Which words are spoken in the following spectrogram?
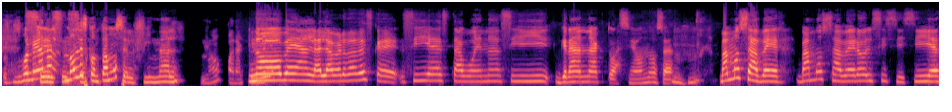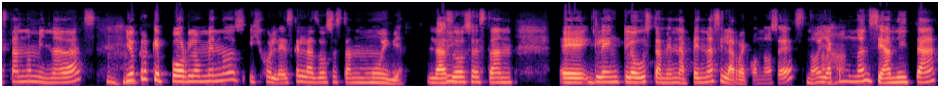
Pues, pues bueno, ya no, les contamos el final, ¿no? Para que no, véanla, la verdad es que sí está buena, sí, gran actuación, o sea, vamos a ver, vamos a ver, hoy si sí, sí, están nominadas. Yo creo que por lo menos, híjole, es que las dos están muy bien. Las dos están, eh, Glenn Close también apenas si la reconoces, ¿no? Ya como una ancianita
